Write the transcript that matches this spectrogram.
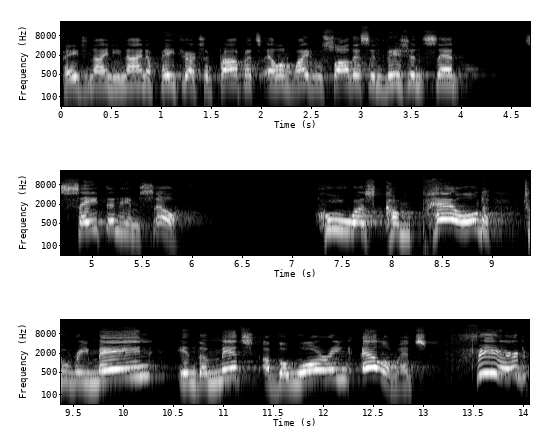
Page 99 of Patriarchs and Prophets, Ellen White, who saw this in vision, said, Satan himself, who was compelled to remain in the midst of the warring elements, feared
